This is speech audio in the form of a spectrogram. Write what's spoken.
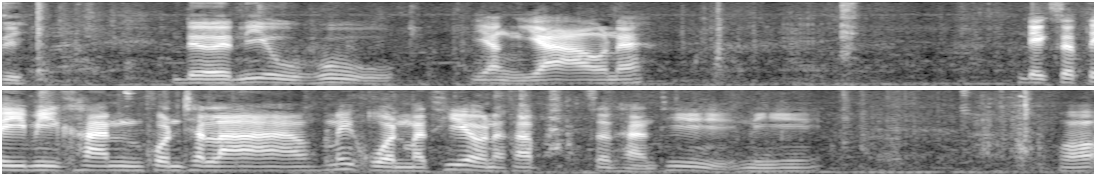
สิ เดินนี่โอ้โหอย่างยาวนะ เด็กสตรีมีคันคนชราไม่ควรมาเที่ยวนะครับ สถานที่นี้ เพราะ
